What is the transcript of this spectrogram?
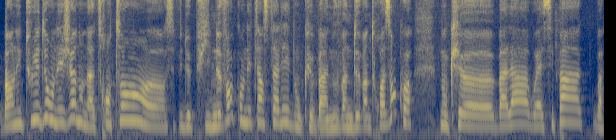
Bah, on est tous les deux, on est jeunes, on a 30 ans, euh, ça fait depuis 9 ans qu'on est installés, donc euh, bah, nous 22, 23 ans quoi. Donc euh, bah là, ouais, c'est pas, bah,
